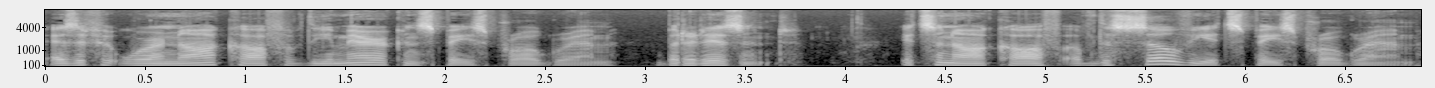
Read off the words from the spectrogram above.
as if it were a knockoff of the American space program, but it isn't. It's a knockoff of the Soviet space program.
